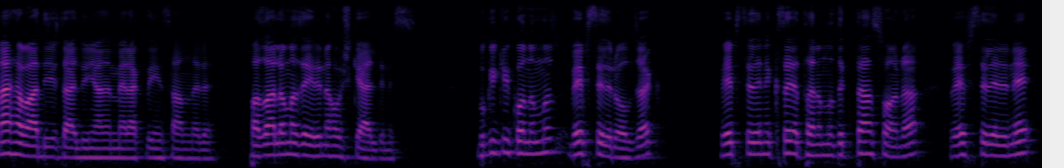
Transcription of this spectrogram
Merhaba dijital dünyanın meraklı insanları. Pazarlama zehrine hoş geldiniz. Bugünkü konumuz web siteleri olacak. Web sitelerini kısaca tanımladıktan sonra web sitelerini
